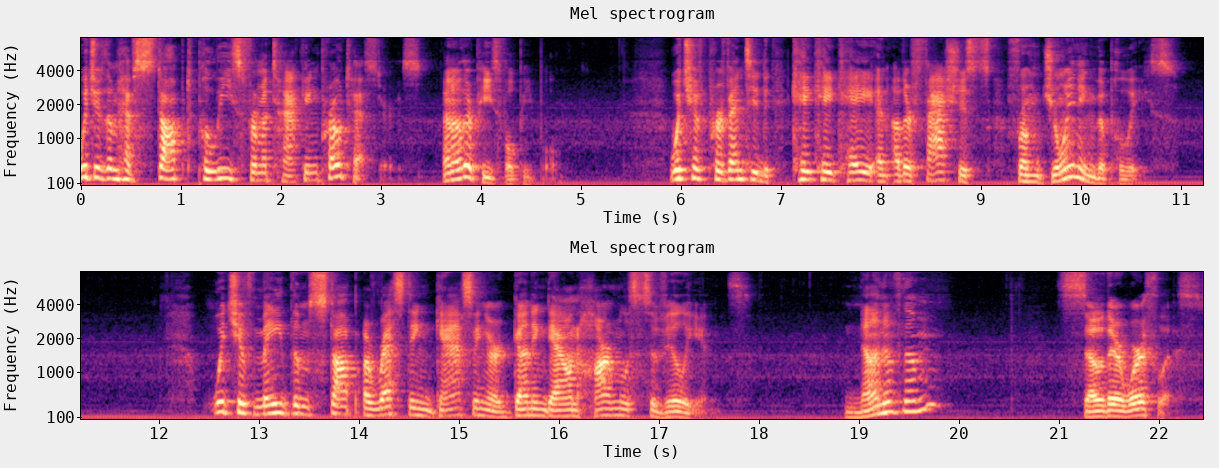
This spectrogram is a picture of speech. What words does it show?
Which of them have stopped police from attacking protesters and other peaceful people? Which have prevented KKK and other fascists from joining the police? which have made them stop arresting, gassing, or gunning down harmless civilians? None of them? So they're worthless.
